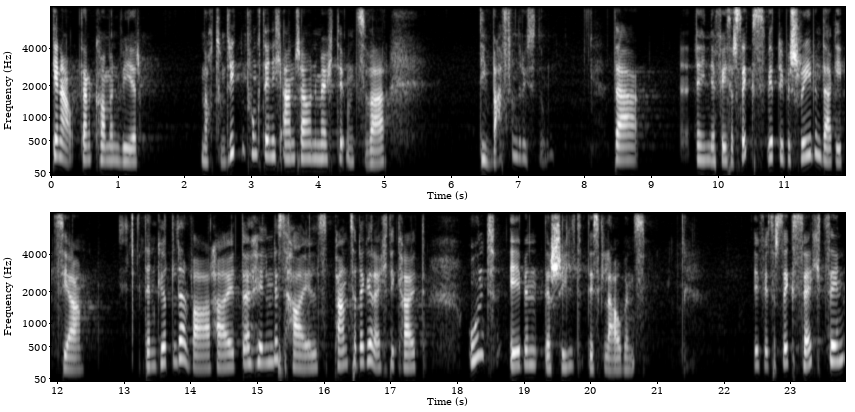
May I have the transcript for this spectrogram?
Genau, dann kommen wir noch zum dritten Punkt, den ich anschauen möchte, und zwar die Waffenrüstung. Da in Epheser 6 wird überschrieben, da gibt es ja den Gürtel der Wahrheit, der Helm des Heils, Panzer der Gerechtigkeit und eben der Schild des Glaubens. Epheser 6, 16.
